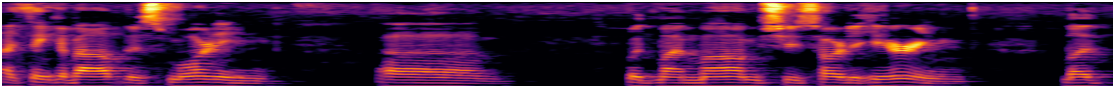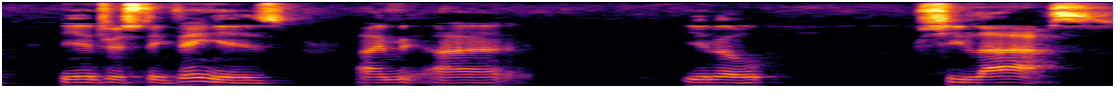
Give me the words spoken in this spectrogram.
I think about this morning um, with my mom. She's hard of hearing, but the interesting thing is, I'm, uh, you know, she laughs.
